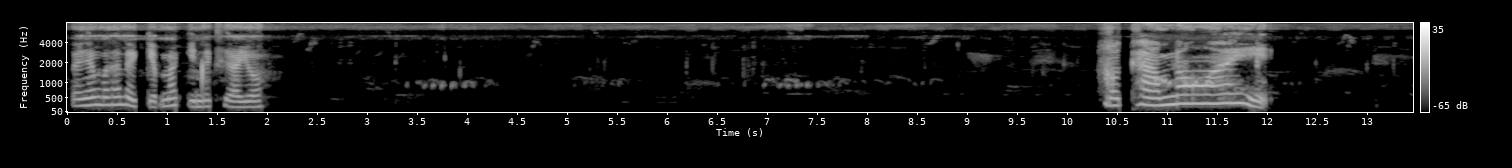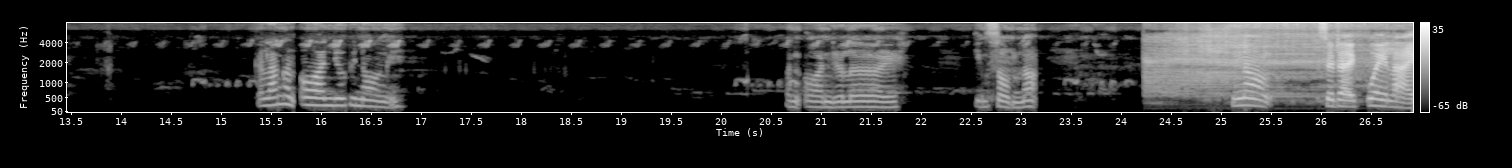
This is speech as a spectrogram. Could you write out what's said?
แต่ยังบ่ทันได้เก็บมากินจักเทื่ออยู่บักขามน้อยกำลังอ่อนๆอยู่พี่น้องนี่ อ่อนๆอยู่เลย กินสมเนาะน้องเสียดายกล้วยหลาย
